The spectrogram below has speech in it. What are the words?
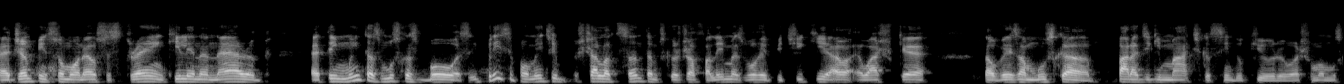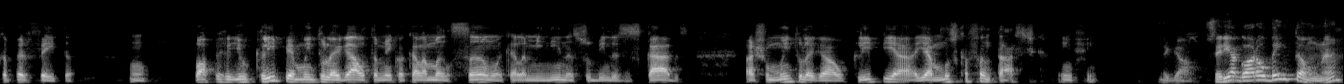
Eh, Jumping Someone Else's Train, Killing an Arab, eh, tem muitas músicas boas, e principalmente Charlotte Santems, que eu já falei, mas vou repetir, que eu, eu acho que é talvez a música paradigmática assim do Cure. Eu acho uma música perfeita. Um pop e o clipe é muito legal também com aquela mansão, aquela menina subindo as escadas. Acho muito legal o clipe e a, e a música fantástica. Enfim. Legal. Seria agora o Bentão, né?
